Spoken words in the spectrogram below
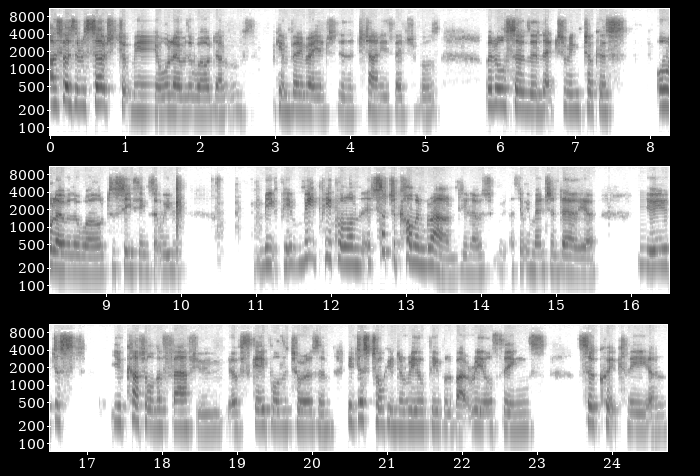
I suppose the research took me all over the world. I became very, very interested in the Chinese vegetables, but also the lecturing took us all over the world to see things that we meet people meet people on. It's such a common ground, you know. I think we mentioned earlier. You you just you cut all the faff, you escape all the tourism. You're just talking to real people about real things so quickly and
